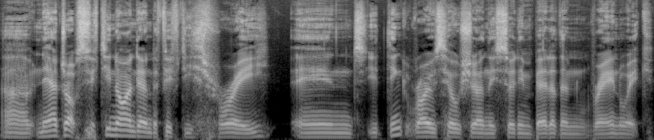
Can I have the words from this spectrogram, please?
Uh, now drops 59 down to 53 and you'd think Rose Hill should only suit him better than Randwick.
